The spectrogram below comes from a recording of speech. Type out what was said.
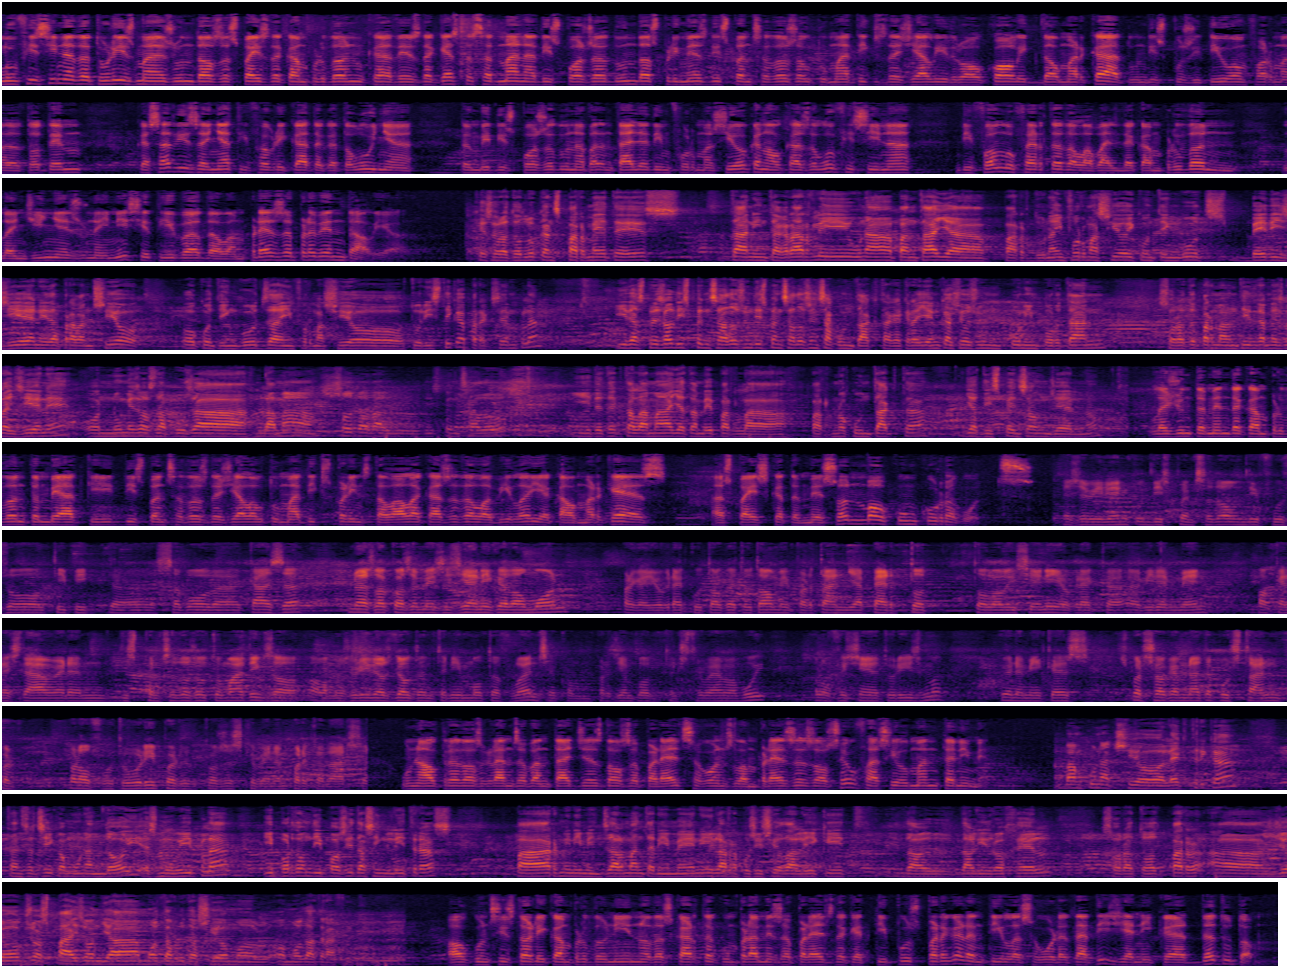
L'oficina de turisme és un dels espais de Camprodon que des d'aquesta setmana disposa d'un dels primers dispensadors automàtics de gel hidroalcohòlic del mercat, un dispositiu en forma de tòtem que s'ha dissenyat i fabricat a Catalunya. També disposa d'una pantalla d'informació que en el cas de l'oficina difon l'oferta de la Vall de Camprodon. L'enginy és una iniciativa de l'empresa Preventàlia que sobretot el que ens permet és tant integrar-li una pantalla per donar informació i continguts bé d'higiene i de prevenció o continguts d'informació turística, per exemple, i després el dispensador és un dispensador sense contacte, que creiem que això és un punt important, sobretot per mantindre més la higiene, on només has de posar la mà sota del dispensador i detecta la mà ja també per, la, per no contacte i et dispensa un gel. No? L'Ajuntament de Camprodon també ha adquirit dispensadors de gel automàtics per instal·lar a la Casa de la Vila i a Cal Marquès, espais que també són molt concorreguts. És evident que un dispensador, un difusor típic de sabó de casa, no és la cosa més higiènica del món, perquè jo crec que ho toca a tothom i per tant ja perd tot, tot l'al·licient i jo crec que evidentment el que necessitàvem eren dispensadors automàtics a, a la majoria dels llocs on tenim molta afluència, com per exemple on ens trobem avui, a l'oficina de turisme, i una mica és, és per això que hem anat apostant per, per al futur i per coses que venen per quedar-se. Un altre dels grans avantatges dels aparells, segons l'empresa, és el seu fàcil manteniment. Va amb connexió elèctrica, tan senzill com un endoi, és movible i porta un dipòsit de 5 litres per minimitzar el manteniment i la reposició de líquid del, de l'hidrogel, sobretot per eh, llocs o espais on hi ha molta rotació molt, o molt de tràfic. El consistori Camprodoní no descarta comprar més aparells d'aquest tipus per garantir la seguretat higiènica de tothom.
